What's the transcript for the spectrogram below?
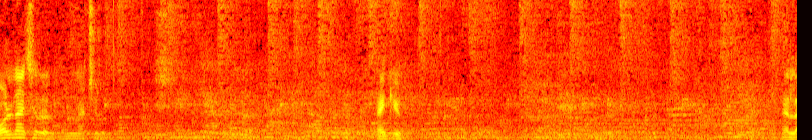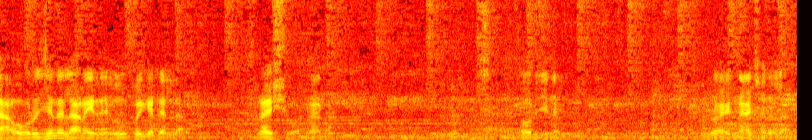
all natural all natural thank you അല്ല ഒറിജിനലാണ് ഇത്. ഡ്യൂപ്ലിക്കേറ്റ് അല്ല. ഫ്രഷ് വണ്ണാണ് ഒറിജിനൽ നാച്ചുറലാണ്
